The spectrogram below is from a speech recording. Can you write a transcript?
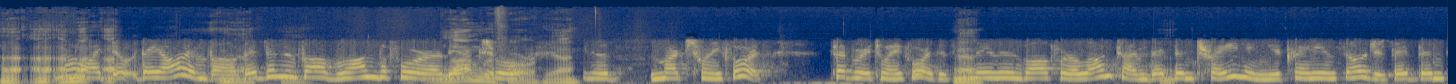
Uh, uh no, not, I do, they are involved. Yeah, They've been involved long before long the actual, before, yeah. you know, March 24th. February 24th. It's yeah. been involved for a long time. They've yeah. been training Ukrainian soldiers. They've been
